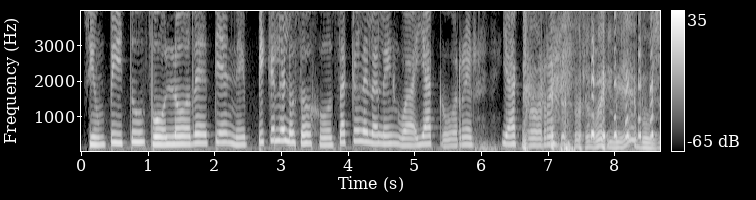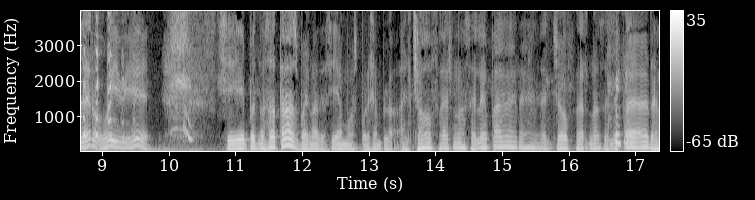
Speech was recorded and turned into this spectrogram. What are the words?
Si un pitufo lo detiene, píquele los ojos, sáquele la lengua y a correr, y a correr. Muy bien, bucero, muy bien. Sí, pues nosotros, bueno, decíamos, por ejemplo, al chofer no se le para, al chofer no se le para,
